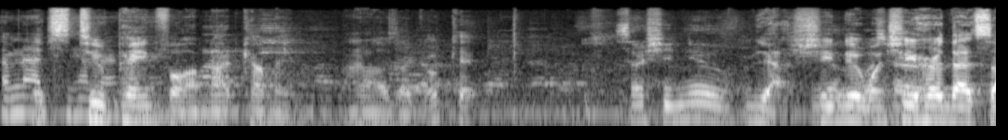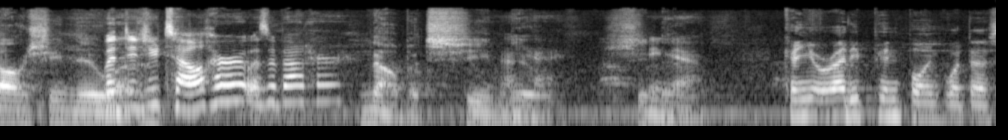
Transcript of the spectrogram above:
I'm not- "It's I'm too not coming." painful. I'm not coming." And I was like, "Okay." so she knew. Yeah, she Knew knew was when she heard that song. She knew. But what- did you tell her it was about her? No, but she knew. Okay. She, She knew. knew. Can you already pinpoint what that,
